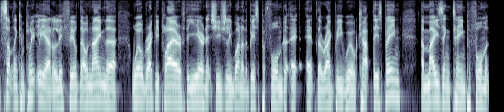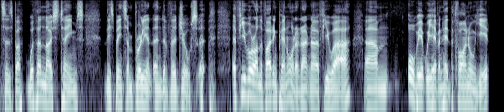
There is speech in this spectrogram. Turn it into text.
something completely out of left field? They'll name the World Rugby Player of the Year, and it's usually one of the best performed at, at the Rugby World Cup. There's been amazing team performances, but within those teams, there's been some brilliant individuals. If you were on the voting panel, and I don't know if you are, um, albeit we haven't had the final yet,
